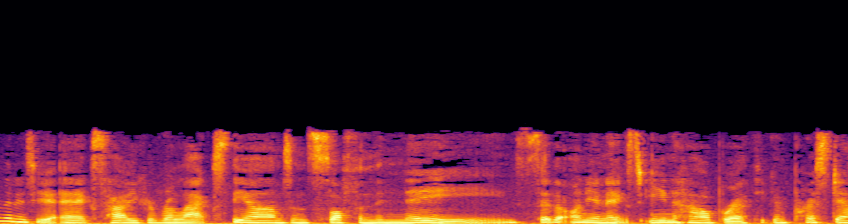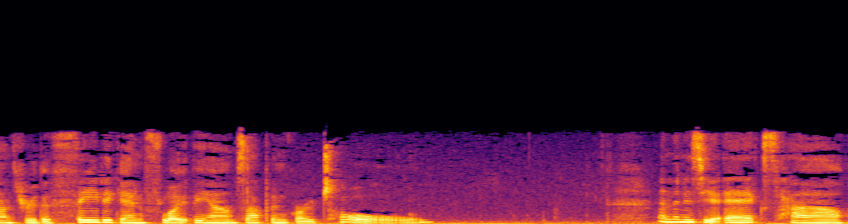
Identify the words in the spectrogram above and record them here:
And then as you exhale, you can relax the arms and soften the knees so that on your next inhale breath, you can press down through the feet again, float the arms up and grow tall. And then as you exhale,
